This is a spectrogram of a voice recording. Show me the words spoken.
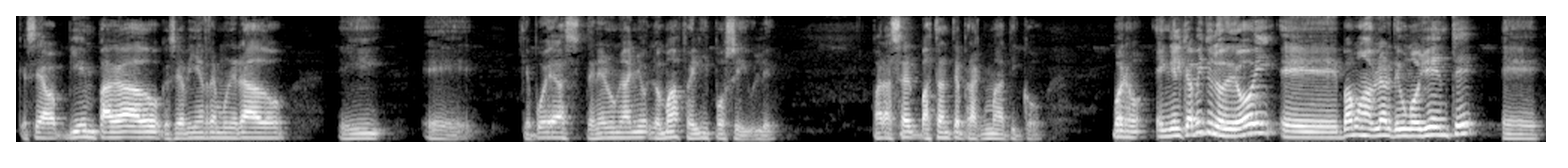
que sea bien pagado, que sea bien remunerado y eh, que puedas tener un año lo más feliz posible, para ser bastante pragmático. Bueno, en el capítulo de hoy eh, vamos a hablar de un oyente. Eh,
